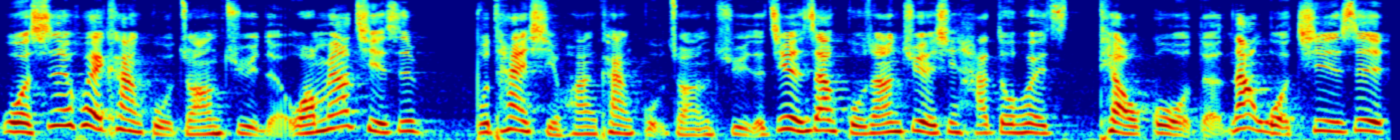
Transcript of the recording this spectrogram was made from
我是会看古装剧的。王喵其实是不太喜欢看古装剧的，基本上古装剧的戏他都会跳过的。那我其实是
